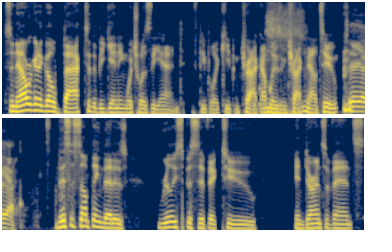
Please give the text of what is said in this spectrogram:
so now we're going to go back to the beginning, which was the end. If people are keeping track, I'm losing track now too. yeah, yeah, yeah. This is something that is really specific to endurance events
